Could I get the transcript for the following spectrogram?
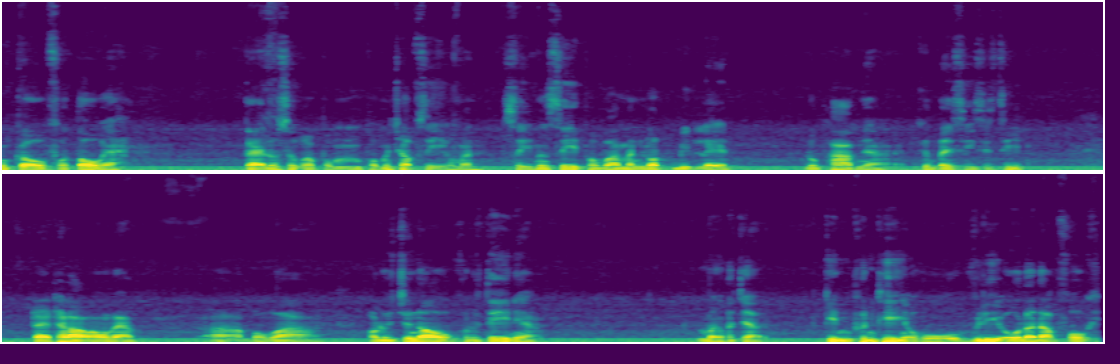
Google Photo ไง แต่รู้สึกว่าผมผมไม่ชอบสีของมัน สีมันซีด เพราะว่ามันลดบิตเรทรูปภาพเนี่ยขึ้นไปสีซีดๆแต่ถ้าเราเอาแบบอาบอกว่า Original Quality เนี่ย มันก็จะกินพื้นที่ โอ้โห วิดีโอระดับ 4K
